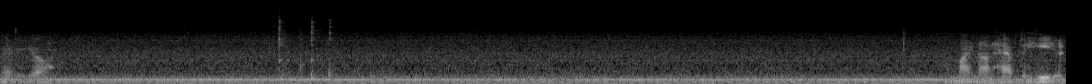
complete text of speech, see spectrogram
There we go. I might not have to heat it.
